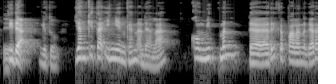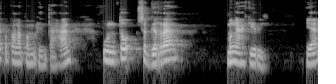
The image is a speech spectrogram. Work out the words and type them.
iya. Tidak gitu. Yang kita inginkan adalah komitmen dari kepala negara, kepala pemerintahan untuk segera mengakhiri ya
